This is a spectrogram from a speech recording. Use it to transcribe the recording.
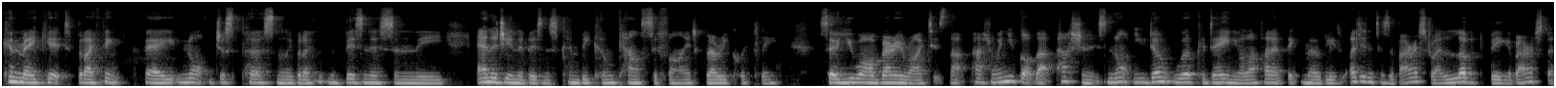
can make it, but I think they not just personally, but I think the business and the energy in the business can become calcified very quickly. So you are very right. It's that passion. When you've got that passion, it's not, you don't work a day in your life. I don't think Mowgli's, I didn't as a barrister. I loved being a barrister.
